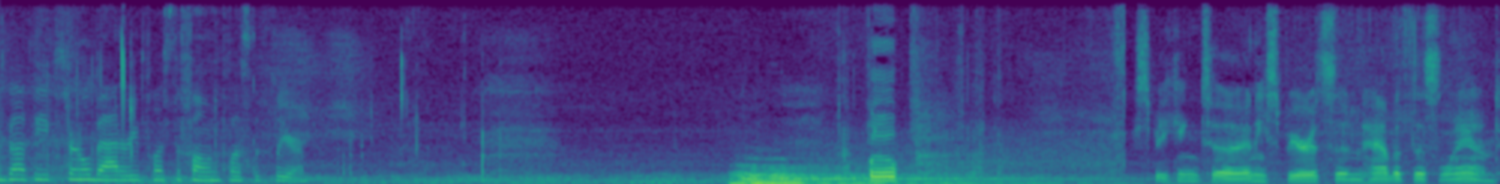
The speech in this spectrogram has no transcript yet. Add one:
I've got the external battery plus the phone plus the FLIR. Boop. Speaking to any spirits that inhabit this land,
